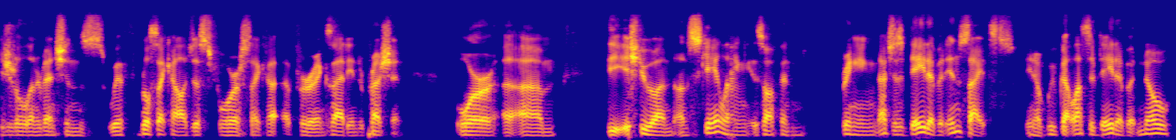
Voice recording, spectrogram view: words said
digital interventions with real psychologists for for anxiety and depression. Or uh, um, the issue on on scaling is often bringing not just data but insights. You know, we've got lots of data, but no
